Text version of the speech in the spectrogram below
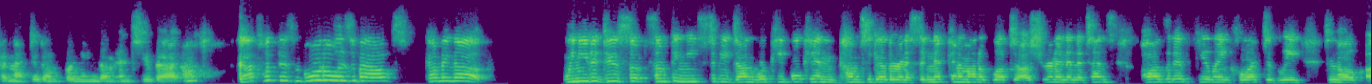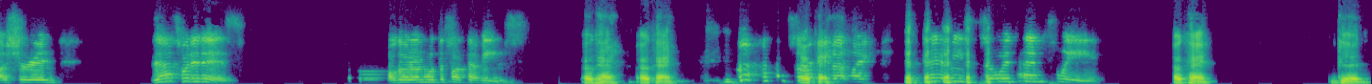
connected and bringing them into that? That's what this portal is about coming up we need to do some, something needs to be done where people can come together in a significant amount of love to usher in an intense positive feeling collectively to help usher in. That's what it is. Although i don't know what the fuck that means. Okay okay. Sorry, okay. that like hit me so intensely. Okay. Good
